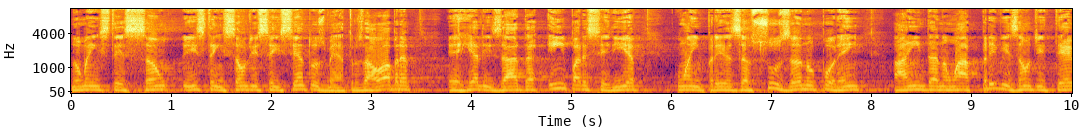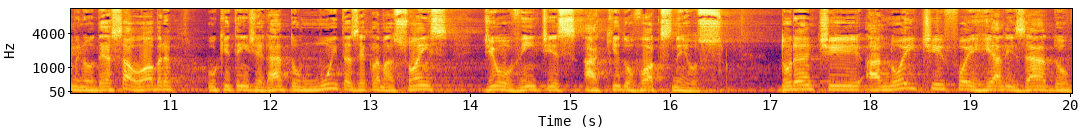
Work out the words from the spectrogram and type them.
numa extensão, extensão de 600 metros. A obra é realizada em parceria com a empresa Suzano, porém ainda não há previsão de término dessa obra, o que tem gerado muitas reclamações de ouvintes aqui do Vox News. Durante a noite foi realizado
